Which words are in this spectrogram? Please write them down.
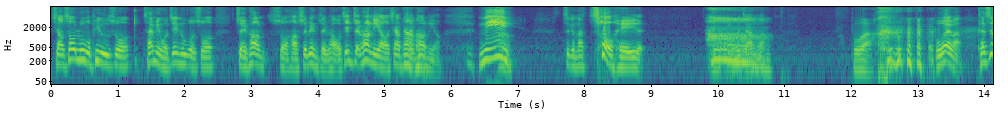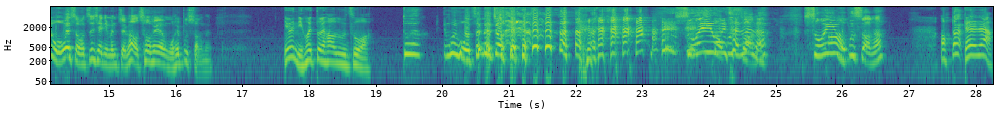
小时候如果譬如说产品，我今天如果说嘴炮说好，随便嘴炮，我今天嘴炮你哦，现在嘴炮你哦，你这个妈臭黑的，你会怎样吗？不会啊，不会嘛？可是我为什么之前你们嘴炮我臭黑人，我会不爽呢？因为你会对号入座啊。对啊，因为我真的就，所以我不爽承认了啊，所以我不爽啊。哦，但等等等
